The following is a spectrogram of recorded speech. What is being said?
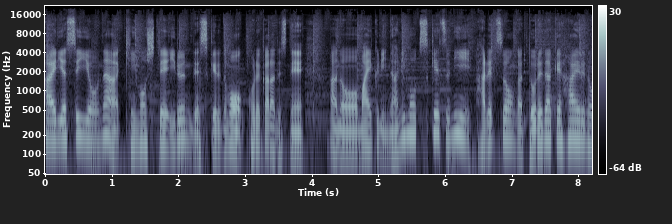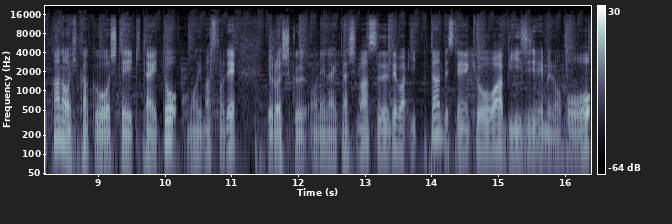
入りやすいような気もしているんですけれども、これからですね、あのマイクに何もつけずに破裂音がどれだけ入るのかの比較をしていきたいと思いますので、よろしくお願いいたします。では、一旦ですね、今日は BGM の方を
